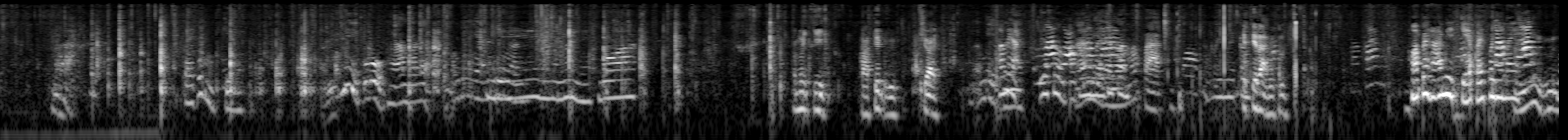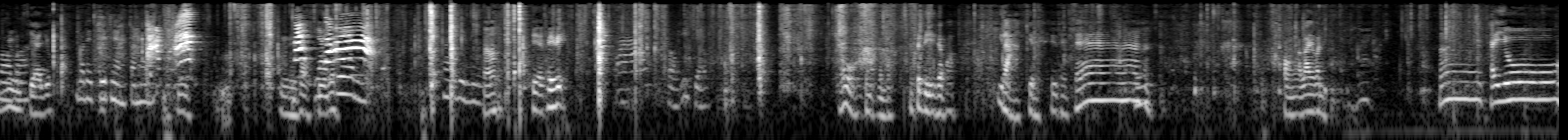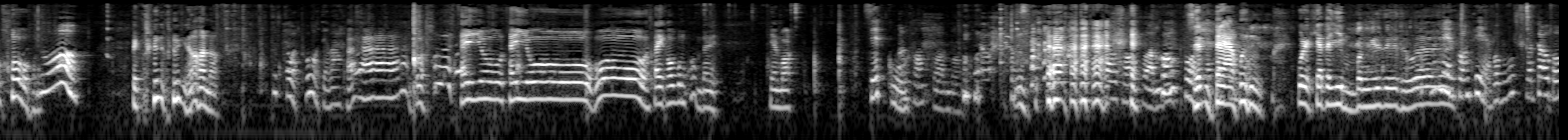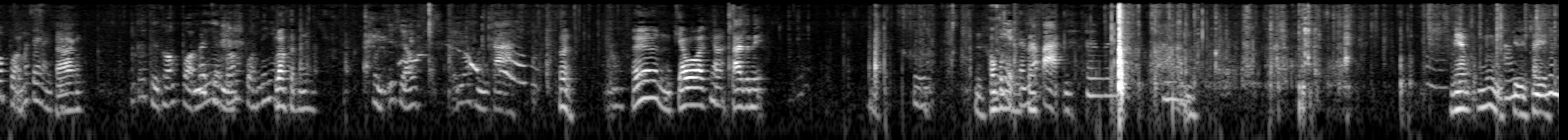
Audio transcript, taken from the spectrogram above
ใจพวกมันเจ็บมันมีกูลูกหามมาแล้วมันมีเงียนอันมีนี้เงินมันนั่นไงบัวทำไมจีพาติดอยู่ช่วยแล้วมีเอาเนี่ย เรียกเพิ่มเอาไปแล้วไม่มีไม่อะไรก่อนมาปาดเอาไปไม่ก่อเฮ็นดที่ร้านกันหอไปหามีดแกะไปเพราะยังไงอืมมันมีมันแก่อยู่บริติดเนี่ยปานนันนี่จ้ะยายเคนใช่ดีเนาะพี่พี่พี่สองอีเขียวโอ้เป็นขนมมันจะดีแต่ว่าอีหลากินดีแท้ของอะไรวะนี่ เฮ้ยไทยโยโอ้โอ้เป็นพึ่งพึ่งนอนเนาะคือโพดโพดแต่ว่าอ่าตัวไทยโยไทยโยโอ้ไทยเขาวงผมได้เห็นบ่เซ็ตกูของปลอมบอกของปลอมของปลอมเสร็จแน่มึงกูเลยแค่จะยิ้มเบิ่งซื่อๆถือว่ามันเห็นของแถบ่บุ๊มันก็เอาของปลอมมาใส่ให้ ทางมัน ก็คือของปลอมก็คือของปลอมได้เนี่ยลองเถอะมึงหุ่นอีเขียวเป็นว่าหุ่นตาเอิ้นเอิ้นแก้วว่าแก้วตายตัวนี้คืออืมเขาเบิ่งเห็ดแต่หน้าปาดๆเออเออเออแม่มึงเอากินอีกใส่ยัง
